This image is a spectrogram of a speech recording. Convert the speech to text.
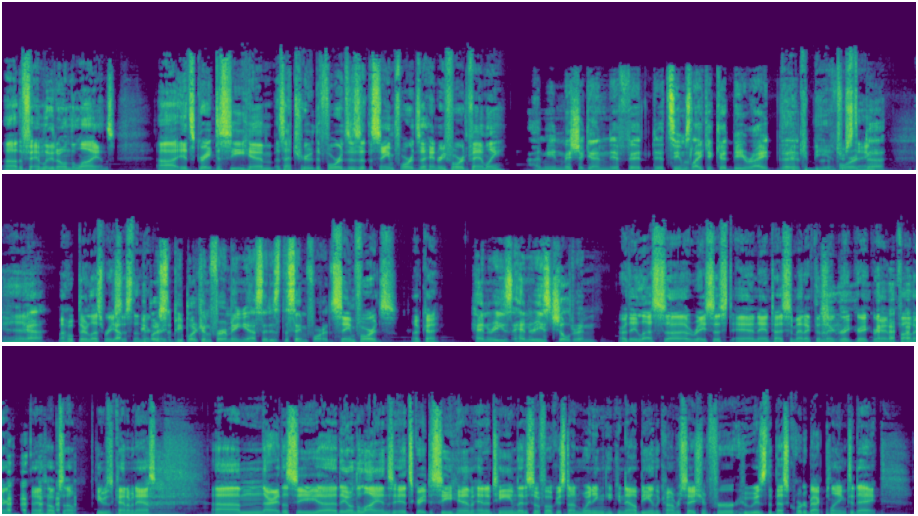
uh, the family that owned the Lions. Uh, it's great to see him. Is that true? The Fords, is it the same Fords, the Henry Ford family? I mean, Michigan, if it it seems like it could be, right? The, That could be interesting. uh, Yeah. Yeah. I hope they're less yep. racist than they're people, are, great. people are confirming, yes, it is the same Fords. Same Fords. Okay. Henry's Henry's children. Are they less uh, racist and anti-Semitic than their great great grandfather? I hope so. He was kind of an ass. Um, all right, let's see. Uh, they own the Lions. It's great to see him and a team that is so focused on winning. He can now be in the conversation for who is the best quarterback playing today.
